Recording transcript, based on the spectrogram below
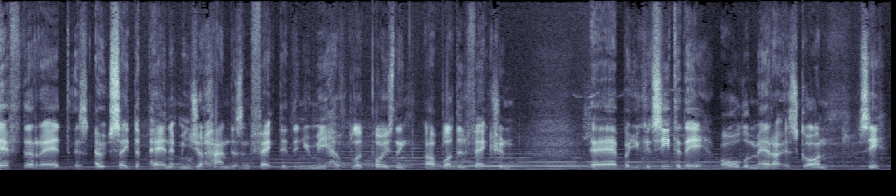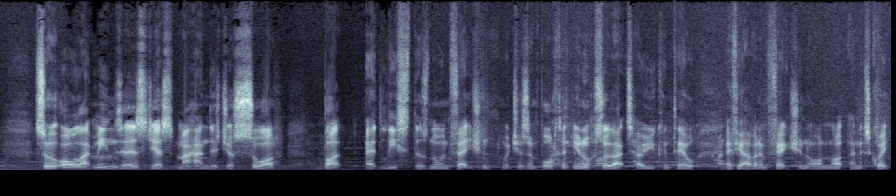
if the red is outside the pen, it means your hand is infected and you may have blood poisoning, a blood infection. Uh, but you can see today, all the merah is gone. See? So all that means is just my hand is just sore, but at least there's no infection, which is important, you know. So that's how you can tell if you have an infection or not, and it's quite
